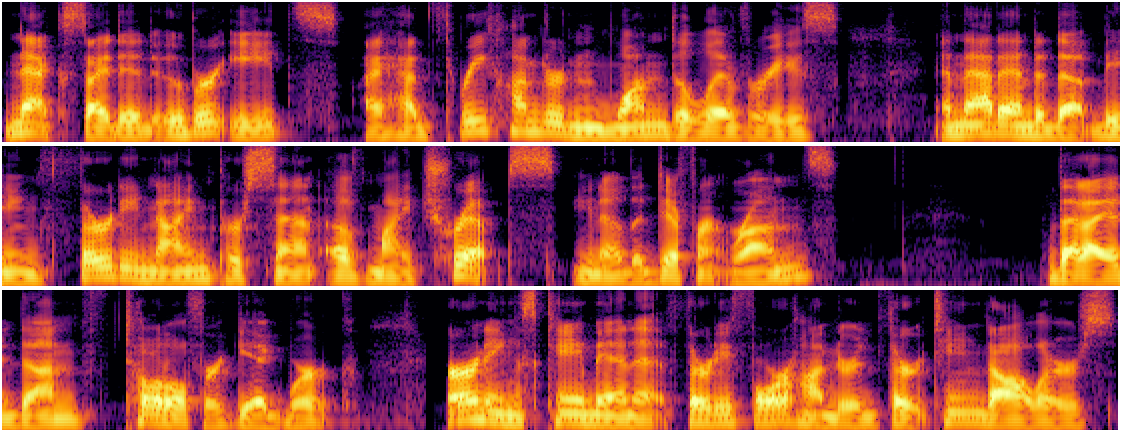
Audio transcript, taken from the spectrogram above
Next, I did Uber Eats. I had 301 deliveries and that ended up being 39% of my trips, you know, the different runs that I had done total for gig work. Earnings came in at $3,413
